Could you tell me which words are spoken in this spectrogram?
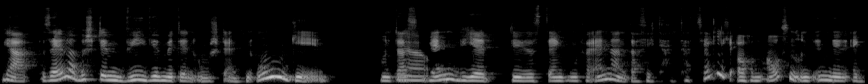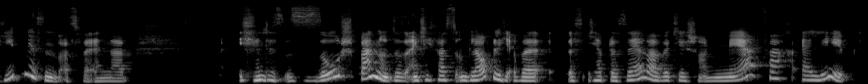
ja, selber bestimmen, wie wir mit den Umständen umgehen. Und dass, Ja. wenn wir dieses Denken verändern, dass sich dann tatsächlich auch im Außen und in den Ergebnissen was verändert. Ich finde, das ist so spannend und das ist eigentlich fast unglaublich, aber das ich habe das selber wirklich schon mehrfach erlebt,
